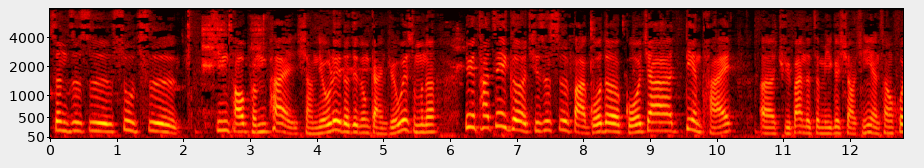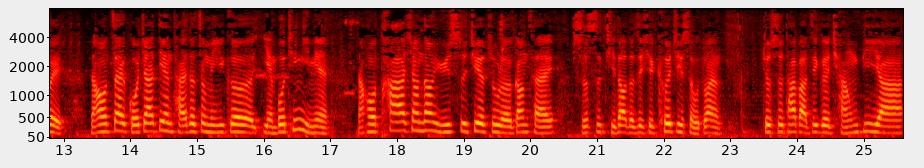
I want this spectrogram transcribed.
甚至是数次心潮澎湃、想流泪的这种感觉，为什么呢？因为它这个其实是法国的国家电台呃举办的这么一个小型演唱会，然后在国家电台的这么一个演播厅里面，然后它相当于是借助了刚才十四提到的这些科技手段，就是他把这个墙壁啊，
